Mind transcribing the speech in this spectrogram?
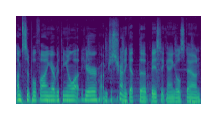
I'm simplifying everything a lot here. I'm just trying to get the basic angles down.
